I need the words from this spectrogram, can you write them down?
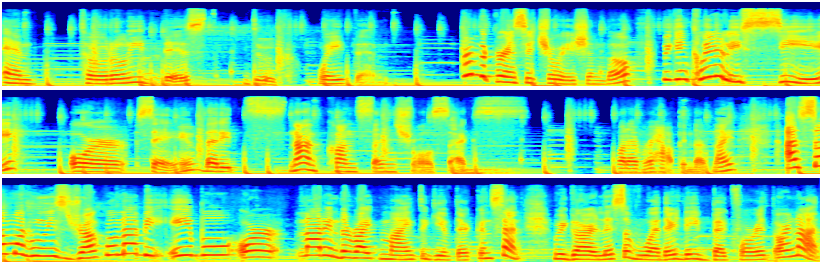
and totally dissed Duke Waiten. From the current situation, though, we can clearly see or say that it's non consensual sex, whatever happened that night, as someone who is drunk will not be able or not in the right mind to give their consent, regardless of whether they beg for it or not.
